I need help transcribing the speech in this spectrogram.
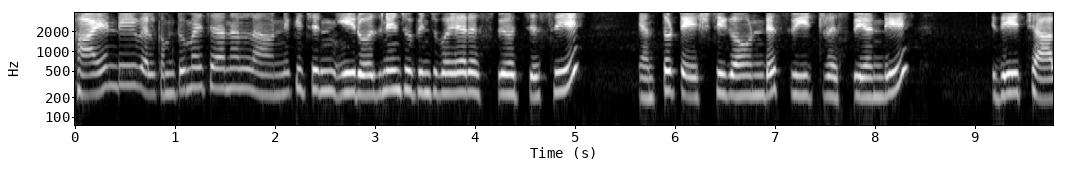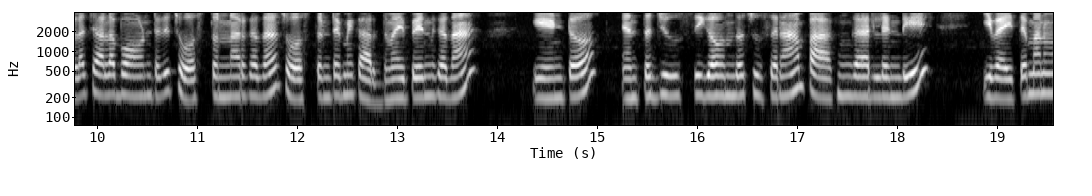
హాయ్ అండి welcome to my channel Lavanya kitchen. ఈరోజు నేను చూపించబోయే రెసిపీ వచ్చేసి ఎంతో టేస్టీగా ఉండే స్వీట్ రెసిపీ అండి. ఇది చాలా చాలా బాగుంటుంది చూస్తున్నారు కదా చూస్తుంటే మీకు అర్థమైపోయింది కదా. ఏంటో ఎంత జ్యూసీగా ఉందో చూసారా పాకం గారెలండి. ఇవైతే మనం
